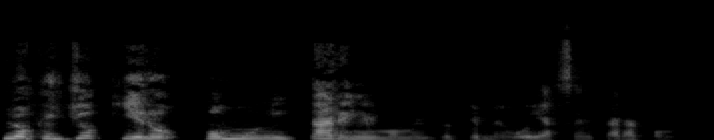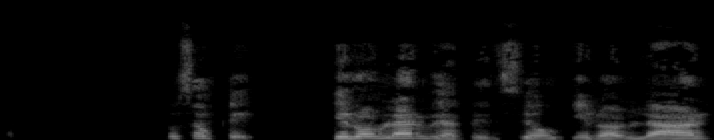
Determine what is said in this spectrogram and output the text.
lo que yo quiero comunicar en el momento que me voy a sentar a conversar entonces, ok, quiero hablar de atención, quiero hablar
